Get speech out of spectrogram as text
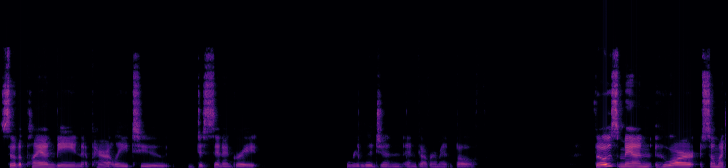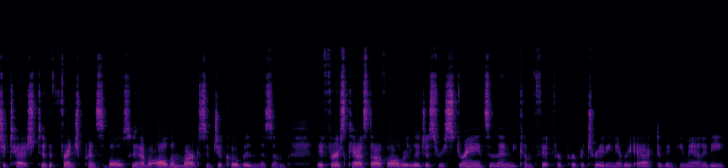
So, the plan being apparently to disintegrate religion and government both. Those men who are so much attached to the French principles, who have all the marks of Jacobinism, they first cast off all religious restraints and then become fit for perpetrating every act of inhumanity.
